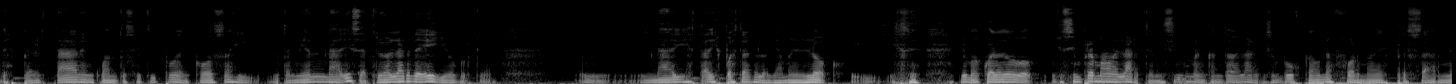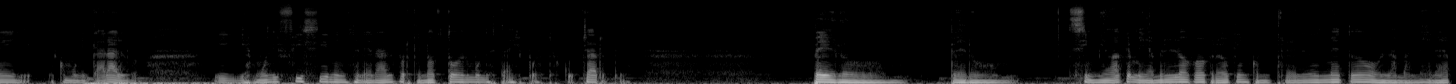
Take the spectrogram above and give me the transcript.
despertar en cuanto a ese tipo de cosas y también nadie se atreve a hablar de ello porque mm, nadie está dispuesto a que lo llamen loco. Y yo me acuerdo yo siempre he amado el arte a mí siempre me ha encantado el arte siempre he buscado una forma de expresarme y de comunicar algo. Y es muy difícil en general porque no todo el mundo está dispuesto a escucharte. Pero pero sin miedo a que me llamen loco, creo que encontré el método o la manera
